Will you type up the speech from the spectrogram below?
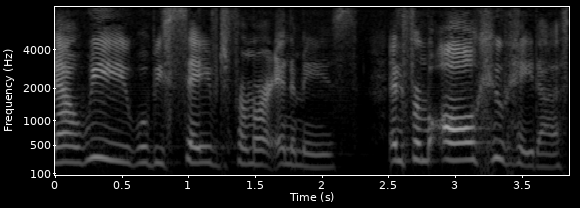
Now we will be saved from our enemies and from all who hate us.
